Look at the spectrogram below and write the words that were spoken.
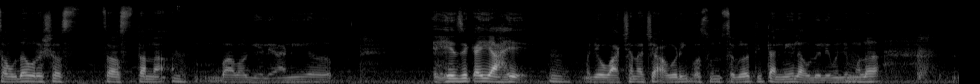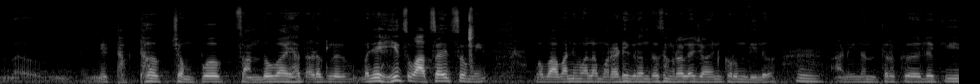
चौदा वर्षाचा असताना बाबा गेले आणि हे जे काही आहे म्हणजे वाचनाच्या आवडीपासून सगळं ती त्यांनी लावलेली म्हणजे मला मी ठकठक चंपक चांदोबा ह्यात अडकलेलो. म्हणजे हीच वाचायचो मी. मग बाबांनी मला मराठी ग्रंथ संग्रहालय जॉईन करून दिलं. आणि नंतर कळलं की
